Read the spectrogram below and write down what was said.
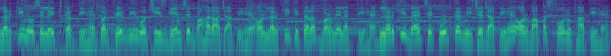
लड़की नो सिलेक्ट करती है, पर फिर भी वो चीज़ गेम से बाहर आ जाती है और लड़की की तरफ़ बढ़ने लगती है। लड़की बेड से कूद कर नीचे जाती है और वापस फ़ोन उठाती है।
